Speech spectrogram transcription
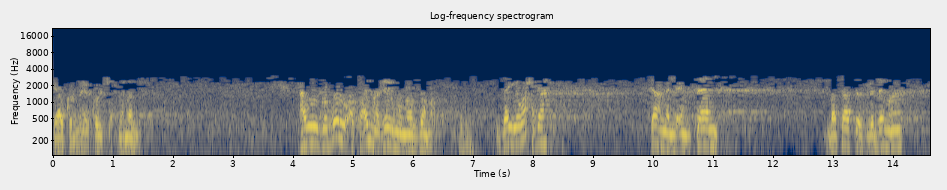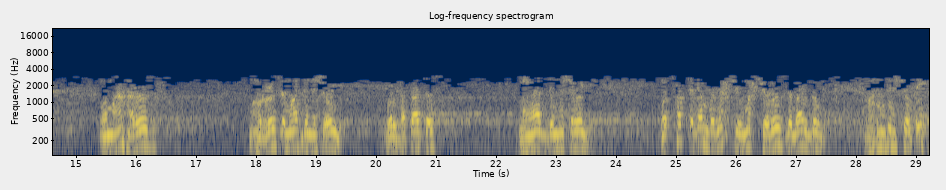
ياكل ما ياكلش إحنا مالنا أو يجيبوا له أطعمة غير منظمة. زي واحدة تعمل الانسان بطاطس بدمها ومعاها رز. ما هو الرز مواد نشويه والبطاطس مواد نشوية وتحط جنبه محشي ومحشي رز برضه مواد نشوية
